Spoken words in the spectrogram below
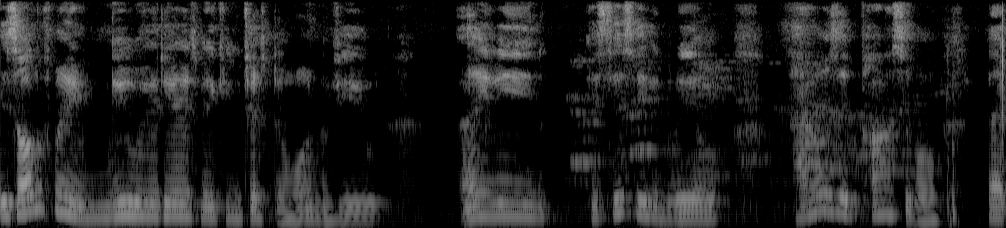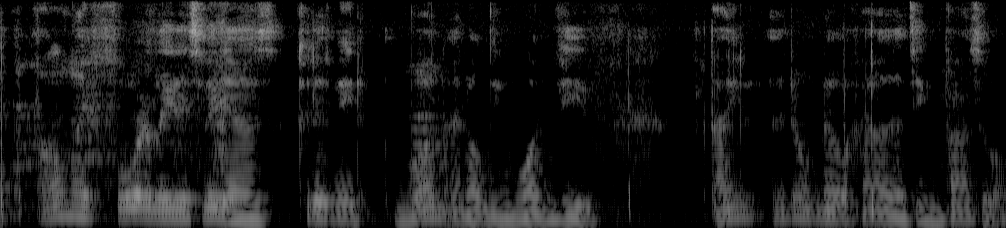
Is all of my new videos making just one view? I mean, is this even real? How is it possible that all my four latest videos could have made one and only one view? I, I don't know how that's even possible.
